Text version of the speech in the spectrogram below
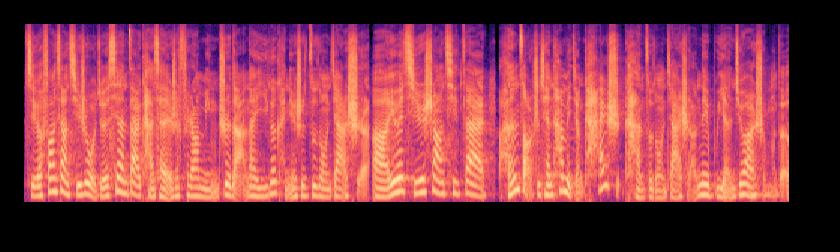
几个方向其实我觉得现在看起来也是非常明智的。那一个肯定是自动驾驶啊、因为其实上汽在很早之前他们已经开始看自动驾驶了，内部研究啊什么的。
